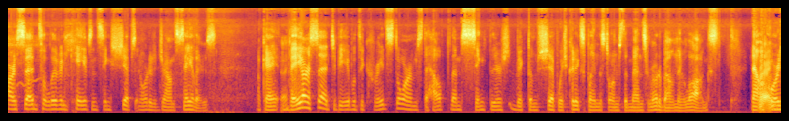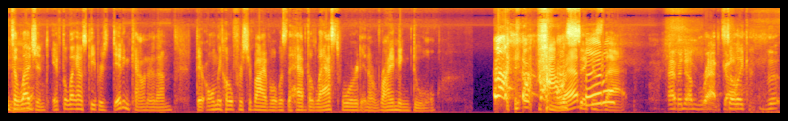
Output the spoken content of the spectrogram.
are said to live in caves and sink ships in order to drown sailors. Okay? Okay. they are said to be able to create storms to help them sink their victim's ship, which could explain the storms the men's wrote about in their logs. Now, Right, according to yeah. legend, if the lighthouse keepers did encounter them, their only hope for survival was to have the last word in a rhyming duel. How Rap sick battle? is that? Eminem rap So like the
